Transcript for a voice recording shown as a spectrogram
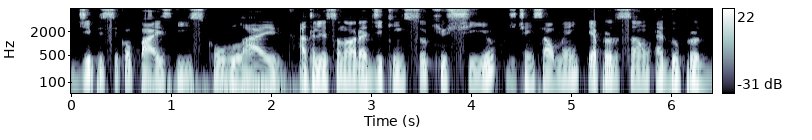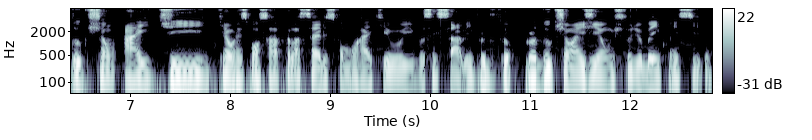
de Psycho Pass e School Live. A trilha sonora é de Kinsuke Ushio, de Chainsaw Man, e a produção é do Production IG, que é o responsável pelas séries como Haikyuu, e vocês sabem, Production IG é um estúdio bem conhecido.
